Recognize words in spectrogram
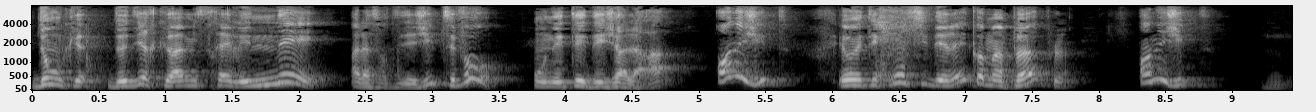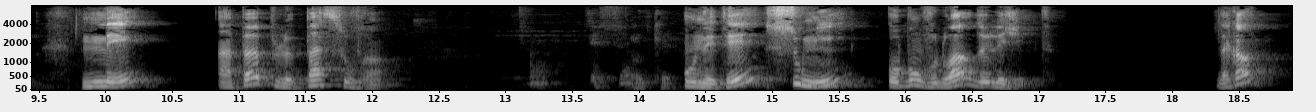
Donc de dire que Ham Israël est né à la sortie d'Égypte, c'est faux. On était déjà là, en Égypte, et on était considéré comme un peuple en Égypte. Mais un peuple pas souverain on était soumis au bon vouloir de l'Égypte. D'accord?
